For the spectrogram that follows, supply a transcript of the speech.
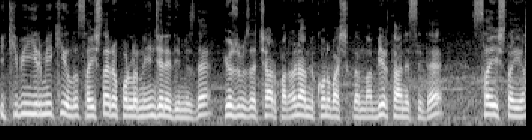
2022 yılı Sayıştay raporlarını incelediğimizde gözümüze çarpan önemli konu başlıklarından bir tanesi de Sayıştay'ın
